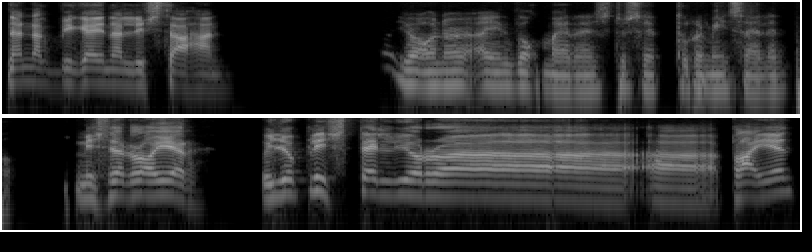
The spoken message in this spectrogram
na nagbigay ng listahan? Your Honor, I invoke my rights to set to remain silent po. Mr. Lawyer, will you please tell your uh, uh, client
